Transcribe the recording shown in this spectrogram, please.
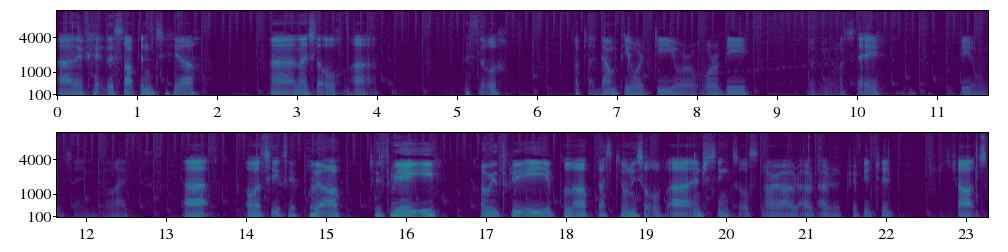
uh, they've hit this up into here. Uh, nice little uh, nice little upside down P or D or or B, whatever you want to say. B when I'm saying my life. Uh, oh, let's see if they pull it up to 380 coming 380 pull up. That's the only sort of uh, interesting sort of scenario I would, I would, I would attribute to, to charts.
